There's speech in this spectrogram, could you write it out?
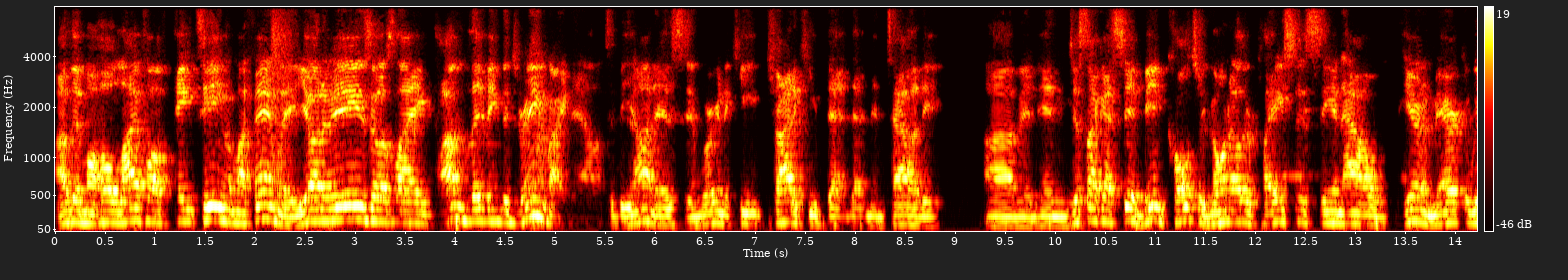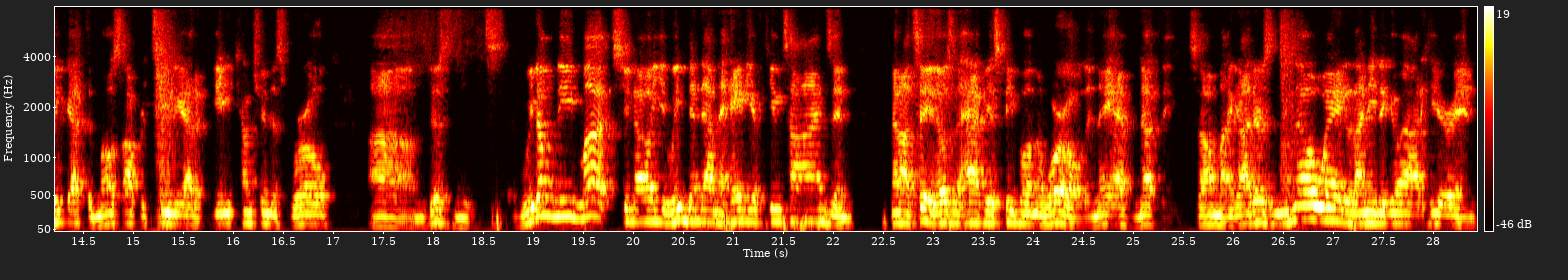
I lived my whole life off 18 with my family. You know what I mean? So it's like I'm living the dream right now to be honest. And we're going to keep try to keep that that mentality. Um, and, and just like I said, being culture, going to other places, seeing how here in America we've got the most opportunity out of any country in this world. Um, just we don't need much, you know. We've been down to Haiti a few times, and and I'll tell you, those are the happiest people in the world, and they have nothing. So I'm like, God, there's no way that I need to go out here and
